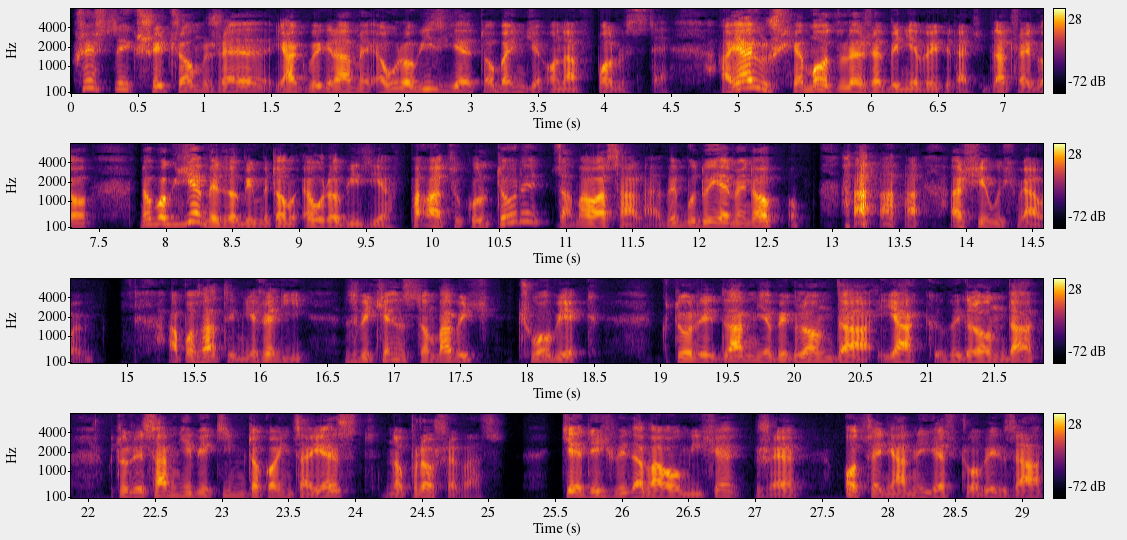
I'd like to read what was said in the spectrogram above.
Wszyscy krzyczą, że jak wygramy Eurowizję, to będzie ona w Polsce. A ja już się modlę, żeby nie wygrać. Dlaczego? No bo gdzie my zrobimy tą Eurowizję? W Pałacu Kultury? Za mała sala. Wybudujemy no, ha, ha, ha, aż się uśmiałem. A poza tym, jeżeli zwycięzcą ma być człowiek, który dla mnie wygląda jak wygląda, który sam nie wie kim do końca jest, no proszę was. Kiedyś wydawało mi się, że oceniany jest człowiek za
